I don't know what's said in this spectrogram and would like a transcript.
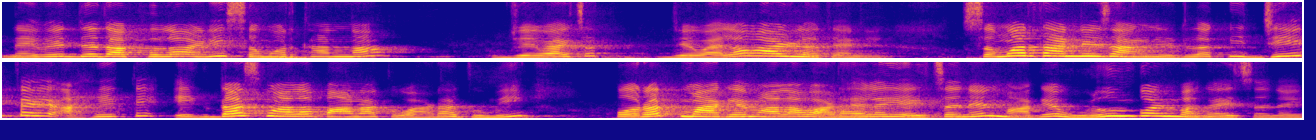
नैवेद्य दाखवलं आणि समर्थांना जेवायचं जेवायला वाढलं त्यांनी. समर्थांनी सांगितलं की जे काही आहे ते एकदाच मला पानात वाढा तुम्ही. परत मागे मला वाढायला यायचं नाही मागे वळून पण बघायचं नाही.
